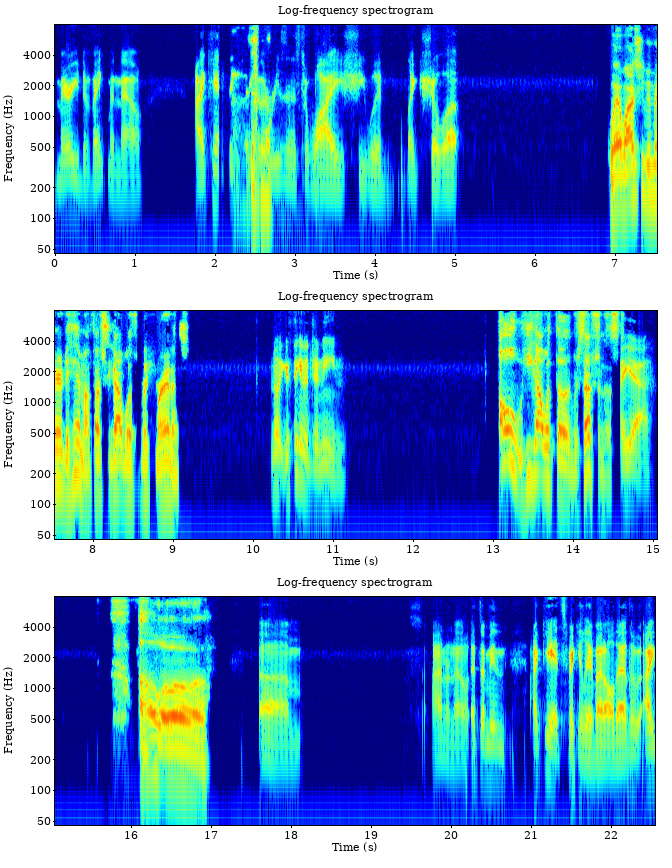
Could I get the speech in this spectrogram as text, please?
married to Venkman now. I can't think of any other reason as to why she would like show up. Well, why would she be married to him? I thought she got with Rick Moranis. No, you're thinking of Janine. Oh, he got with the receptionist. Uh, yeah. Oh, oh, Um, I don't know. It's, I mean, I can't speculate about all that. I,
